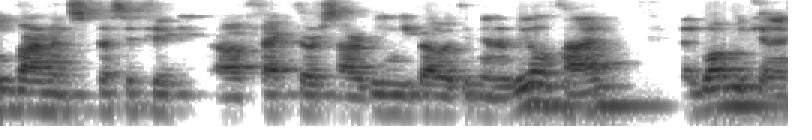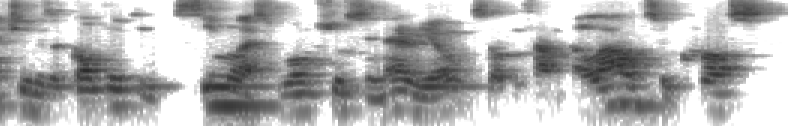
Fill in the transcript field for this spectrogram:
environment specific factors are being evaluated in real time and what we can achieve is a completely seamless walkthrough scenario. So if I'm allowed to cross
